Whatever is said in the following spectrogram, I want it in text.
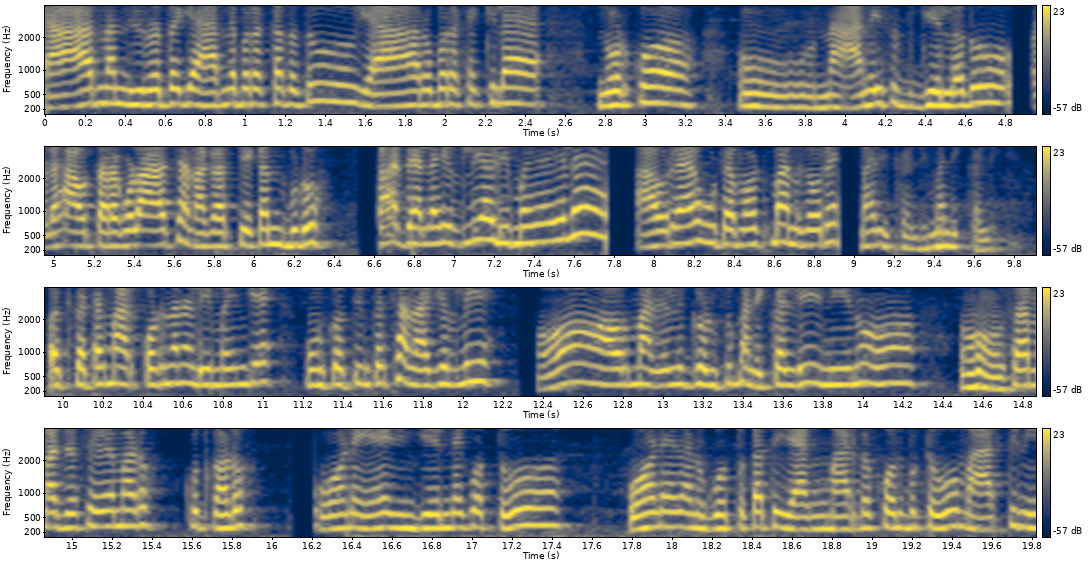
ಯಾರು ನಾನು ಇರೋದಾಗ ಯಾರನ್ನ ಬರಕದ್ದು ಯಾರು ಬರಕಿಲ್ಲ ನೋಡ್ಕೋ. ನಾನೇ ಸತ್ ಗೆಲ್ಲೋದು. ಒಳ್ಳೆ ಹಾವು ಥರಗಳ ಚೆನ್ನಾಗಿ ಬಿಡು ಅದೆಲ್ಲ ಇರಲಿ ಅಳಿ ಮನೆಯಲ್ಲ ಅವ್ರ ಊಟ ಮಾಡಿ ಮನ್ಗವ್ರೆ ಮನಿಕಳ್ಳಿ ಮನಿಕಳ್ಳಿ ಅಚ್ಚುಕಟ್ಟೆ ಮಾಡ್ಕೊಡು ನಾನು ಮಂಗೆ? ಉಣ್ಕೊತಿಂತ ಚೆನ್ನಾಗಿರ್ಲಿ. ಓ ಅವ್ರ ಮನೇಲಿ ಗಂಡಸು ಮನಿಕಳ್ಳಿ ನೀನು. ಸಮಾಜ ಸೇವೆ ಮಾಡು, ಕುತ್ಕೊಂಡು. ಓಣೆ, ನಿಂಗೇನೆ ಗೊತ್ತು. ಓಣೆ, ನನ್ಗೆ ಗೊತ್ತು ಕತೆ, ಹೆಂಗ್ ಮಾಡ್ಬೇಕು ಅಂದ್ಬಿಟ್ಟು ಮಾಡ್ತೀನಿ.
